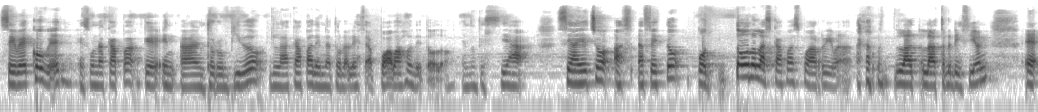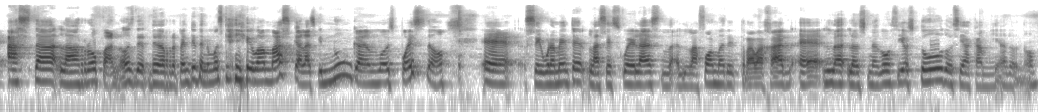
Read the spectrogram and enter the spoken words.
Se ve COVID es una capa que ha interrumpido la capa de naturaleza por abajo de todo. Entonces se ha, se ha hecho afecto por todas las capas por arriba. la, la, tradición eh, hasta la ropa, ¿no? De, de, repente tenemos que llevar máscaras que nunca hemos puesto. Eh, seguramente las escuelas, la, forma de trabajar, eh, los negocios, todo se ha cambiado, ¿no?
